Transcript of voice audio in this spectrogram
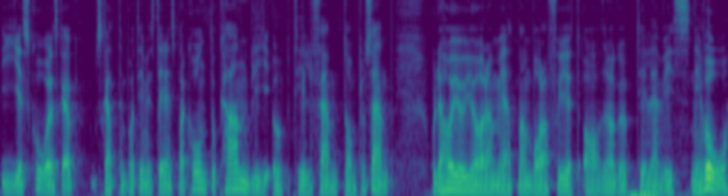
ISK, eller skatten på ett investeringssparkonto, kan bli upp till 15%. Och det har ju att göra med att man bara får ge ett avdrag upp till en viss nivå.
